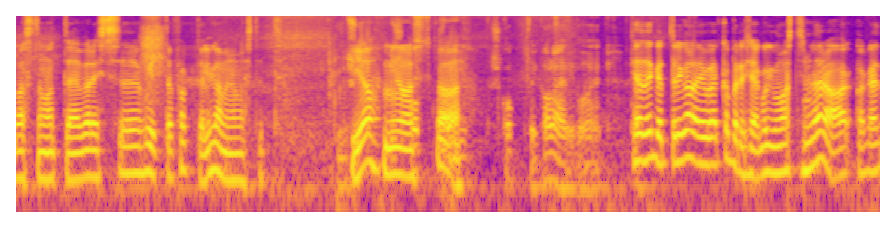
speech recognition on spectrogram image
vastamata ja päris huvitav fakt oli ka minu meelest, et jah, minu arust ka. Škopp või Kalevi poeg. Ja tegelikult oli Kalevi ka päris hea, kuigi ma vastasin ära, aga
